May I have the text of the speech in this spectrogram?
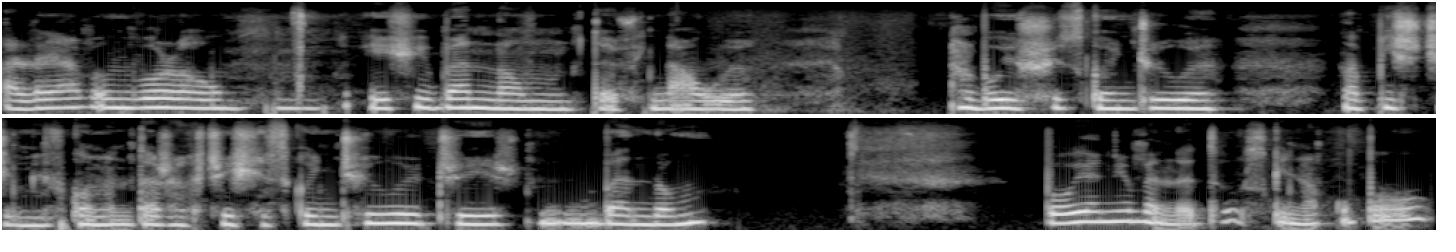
Ale ja bym wolał, jeśli będą te finały, albo już się skończyły, napiszcie mi w komentarzach, czy się skończyły, czy będą. Bo ja nie będę tego skina kupował.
